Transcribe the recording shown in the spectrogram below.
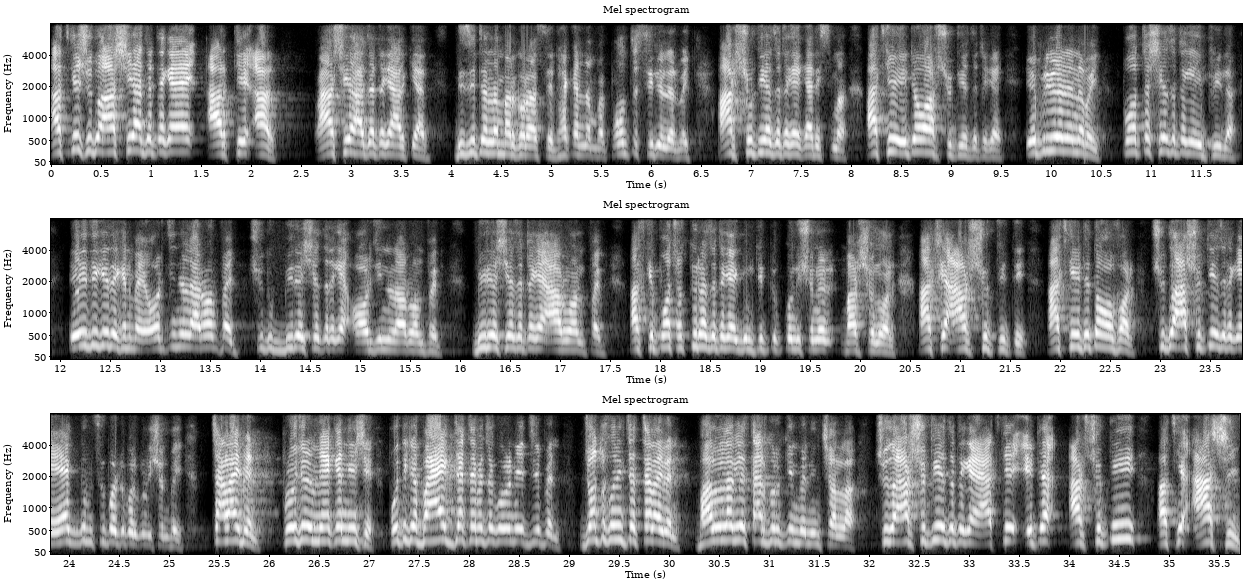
আজকে শুধু আশি হাজার টাকায় আর কে আর, আশি হাজার টাকা আর কে আর। ডিজিটাল নাম্বার করা আছে, ঢাকার নাম্বার পঞ্চাশ সিরিয়ালের ভাই, আটষট্টি হাজার টাকায় কারিশমা আজকে এটাও আটষট্টি হাজার টাকায়। এপ্রিলের না ভাই, পঁচাশি হাজার টাকা এপ্রিলা এইদিকে দেখেন ভাই অরিজিনাল আর ওয়ান ফাইভ শুধু বিরাশি হাজার টাকায় অরিজিনাল আর ওয়ান ফাইভ বিরাশি হাজার টাকায় আর ওয়ান ফাইভ আজকে পঁচাত্তর হাজার টাকা একদম টিপটপ কন্ডিশনের ভার্সন ওয়ান আজকে আটষট্টিতে। আজকে এটা তো অফার শুধু আটষট্টি হাজার টাকা একদম সুপার টুপার কন্ডিশন ভাই। চালাইবেন। প্রয়োজনে মেকার নিয়ে এসে প্রতিটা বাইক যাচা বেচা করে নিয়ে যাবেন। যতক্ষণ ইচ্ছা চালাইবেন। ভালো লাগলে তারপর কিনবেন ইনশাল্লাহ শুধু আটষট্টি হাজার টাকা আজকে এটা আটষট্টি, আজকে আশি।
